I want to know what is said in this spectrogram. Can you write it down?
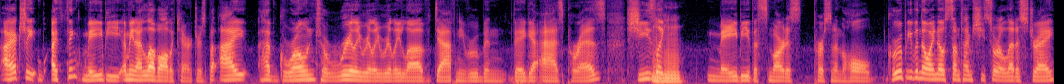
I actually I think maybe I mean I love all the characters, but I have grown to really really really love Daphne Rubin Vega as Perez. She's like Mhm. maybe the smartest person in the whole group, even though I know sometimes she's sort of led astray.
